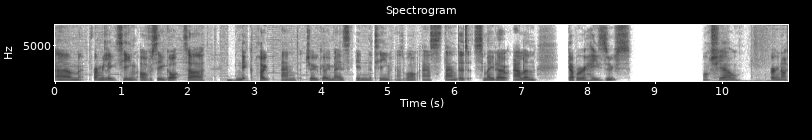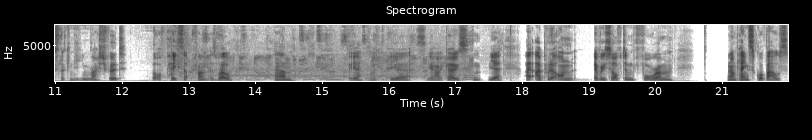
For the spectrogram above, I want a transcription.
um, Premier League team. Obviously got uh, Nick Pope and Joe Gomez in the team as well as standard. Semedo, Allen, Gabriel Jesus, Martial, very nice looking team. Rashford, a lot of pace up front as well. Um, but yeah, we'll see, uh, see how it goes. Um, yeah, I, I, put it on every so often for um, when I'm playing squad battles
